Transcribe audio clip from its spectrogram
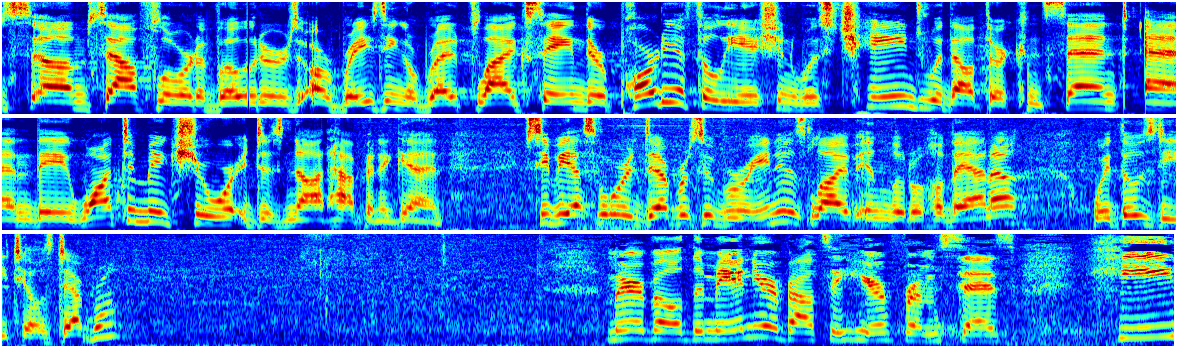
Some South Florida voters are raising a red flag saying their party affiliation was changed without their consent and they want to make sure it does not happen again. CBS 4's Deborah Souverain is live in Little Havana with those details. Deborah? Maribel, the man you're about to hear from says he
